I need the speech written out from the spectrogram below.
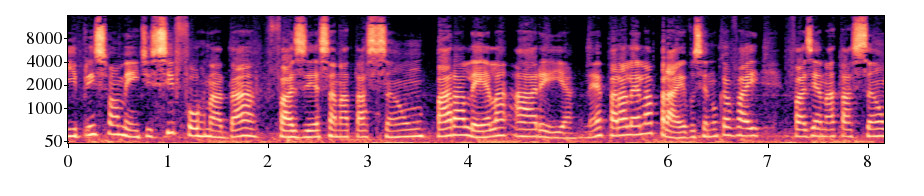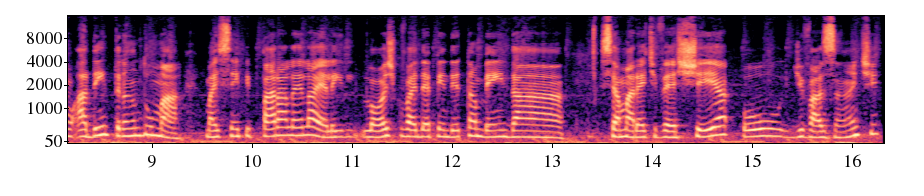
e principalmente se for nadar, fazer essa natação paralela à areia, né? Paralela à praia. Você nunca vai fazer a natação adentrando o mar, mas sempre paralela a ela. E lógico, vai depender também da se a maré estiver cheia ou de vazante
